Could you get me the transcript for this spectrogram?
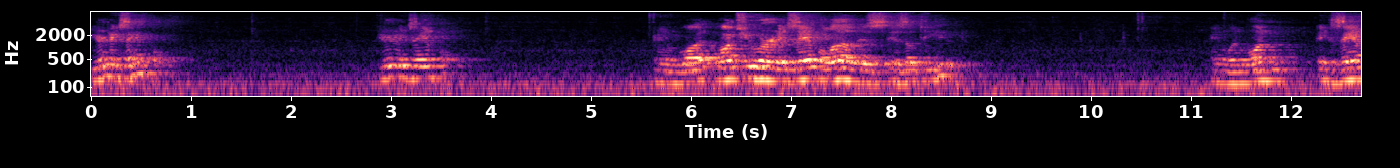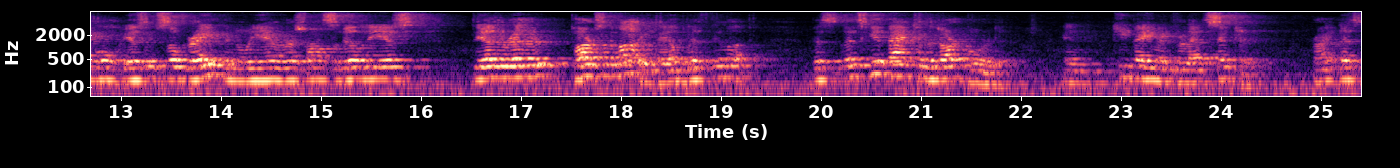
You're an example. You're an example. And what, what you are an example of is, is up to you. And when one example isn't so great, then we have a responsibility as the other other parts of the body to help lift them up. Let's let's get back to the dartboard and keep aiming for that center. Right? Let's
